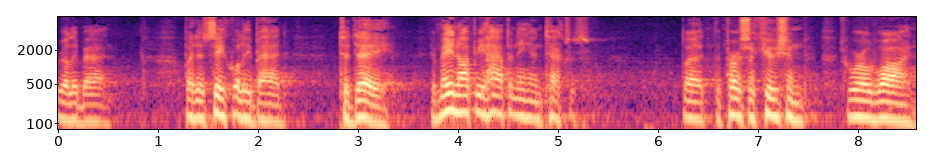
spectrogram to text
really bad. But it's equally bad today. It may not be happening in Texas, but the persecution is worldwide.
